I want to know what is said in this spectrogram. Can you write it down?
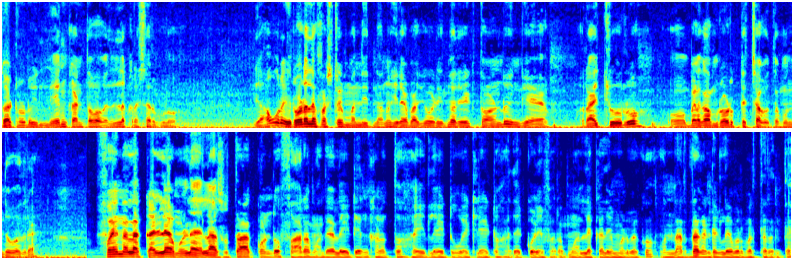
ಘಾಟ್ ರೋಡು ಇಲ್ಲಿ ಏನು ಕಾಣ್ತಾವೋ ಅವೆಲ್ಲ ಕ್ರಷರ್ಗಳು ಯಾವ ಈ ರೋಡಲ್ಲೇ ಫಸ್ಟ್ ಟೈಮ್ ಬಂದಿದ್ದು ನಾನು. ಹಿರೇಬಾಗೇವಾಡಿಯಿಂದ ರೇಟ್ ತೊಗೊಂಡು ಹಿಂಗೆ ರಾಯಚೂರು ಬೆಳಗಾಂ ರೋಡ್ ಟಚ್ ಆಗುತ್ತೆ ಮುಂದೆ ಹೋದರೆ. ಫೈನಲ್ ಆಗಿ ಕಳ್ಳೆ, ಮುಳ್ಳೆ ಎಲ್ಲ ಸುತ್ತ ಹಾಕ್ಕೊಂಡು ಫಾರಮ್ ಅದೇ ಲೈಟ್ ಏನು ಕಾಣುತ್ತೋ, ಐದು ಲೈಟು ವೈಟ್ ಲೈಟು ಅದೇ ಕೋಳಿ ಫಾರಮ್ಮು ಅಲ್ಲೇ ಖಾಲಿ ಮಾಡಬೇಕು. ಒಂದು ಅರ್ಧ ಗಂಟೆಗೆ ಲೇಬರ್ ಬರ್ತಾರಂತೆ.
